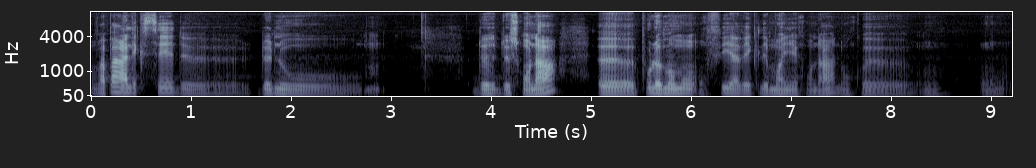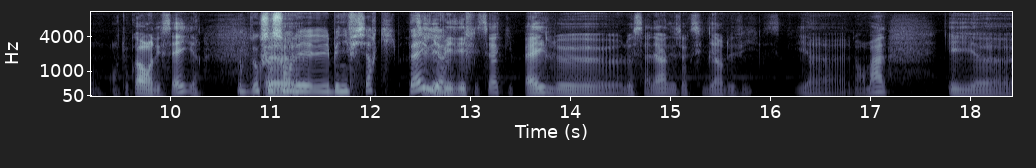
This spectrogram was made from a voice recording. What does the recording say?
on va pas à l'excès de, de nos, de, de ce qu'on a. Euh, pour le moment, on fait avec les moyens qu'on a. Donc, euh, on- on- en tout cas, on essaye. donc, donc ce sont Euh, les, les bénéficiaires qui C'est les payent bénéficiaires qui payent le, le salaire des auxiliaires de vie, ce qui est euh, normal. Et, euh,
